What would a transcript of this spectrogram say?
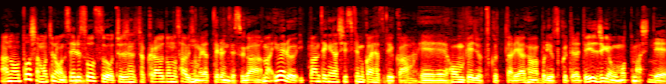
あの、当社はもちろん、セールスフォースを中心としたクラウドのサービスもやってるんですが、うん、まあ、いわゆる一般的なシステム開発というか、うん、えー、ホームページを作ったり、iPhone アプリを作ったりという事業も持ってまして、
